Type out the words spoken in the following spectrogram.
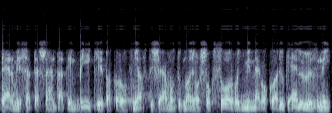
természetesen, tehát én békét akarok. Mi azt is elmondtuk nagyon sokszor, hogy mi meg akarjuk előzni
